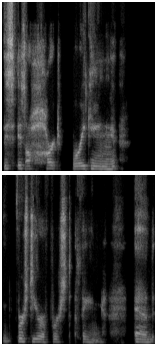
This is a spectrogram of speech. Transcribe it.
This is a heartbreaking first year of first thing, and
